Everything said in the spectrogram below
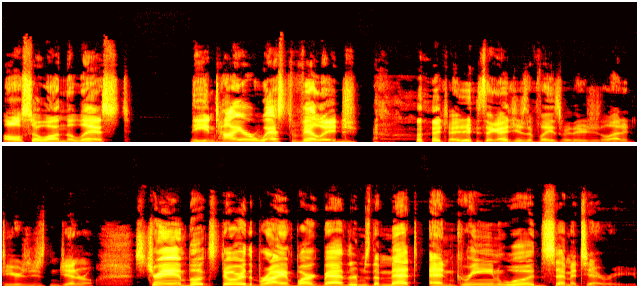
Also on the list, the entire West Village, which I just think that's just a place where there's just a lot of tears just in general. Strand Bookstore, the Bryant Park Bathrooms, the Met, and Greenwood Cemetery.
